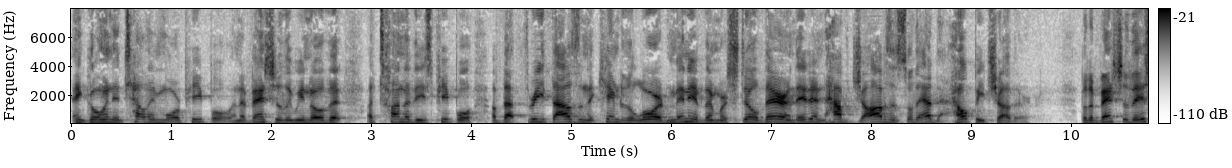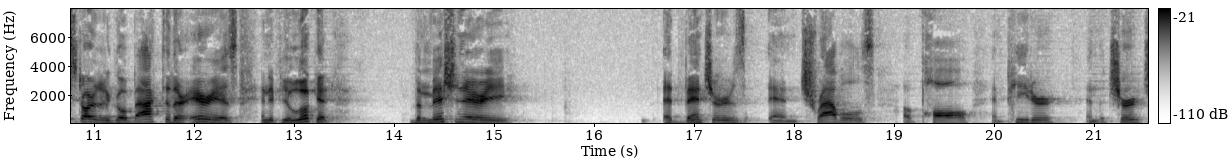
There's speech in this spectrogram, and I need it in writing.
and going and telling more people. And eventually, we know that a ton of these people, of that 3,000 that came to the Lord, many of them were still there and they didn't have jobs, and so they had to help each other. But eventually, they started to go back to their areas. And if you look at the missionary adventures and travels of Paul and Peter and the church,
